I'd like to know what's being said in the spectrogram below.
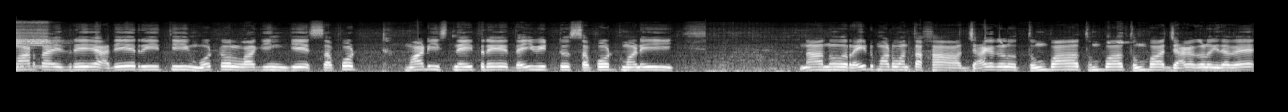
ಮಾಡ್ತಾ ಇದ್ದರೆ ಅದೇ ರೀತಿ ಮೋಟೋ ವ್ಲಾಗಿಂಗ್ಗೆ ಸಪೋರ್ಟ್ ಮಾಡಿ ಸ್ನೇಹಿತರೆ, ದಯವಿಟ್ಟು ಸಪೋರ್ಟ್ ಮಾಡಿ. ನಾನು ರೈಡ್ ಮಾಡುವಂತಹ ಜಾಗಗಳು ತುಂಬ ತುಂಬ ತುಂಬ ಜಾಗಗಳು ಇದ್ದಾವೆ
